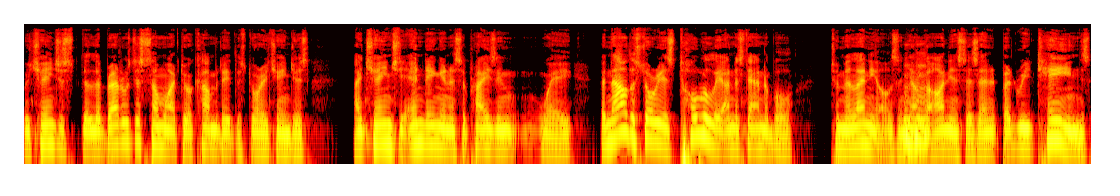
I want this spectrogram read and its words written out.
We changed the libretto just somewhat to accommodate the story changes. I changed the ending in a surprising way, but now the story is totally understandable to millennials and younger audiences, and it, but retains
